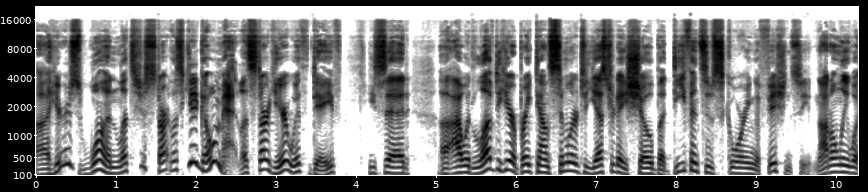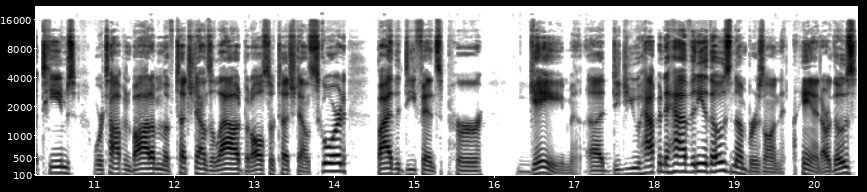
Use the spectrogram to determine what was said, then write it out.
Uh, here's one. Let's just start. Let's get going, Matt. Let's start here with Dave. He said, uh, I would love to hear a breakdown similar to yesterday's show, but defensive scoring efficiency. Not only what teams were top and bottom of touchdowns allowed, but also touchdowns scored by the defense per game. Uh, did you happen to have any of those numbers on hand? Are those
